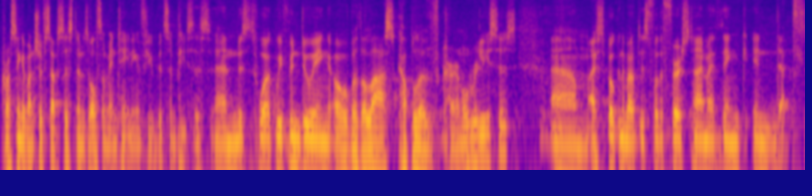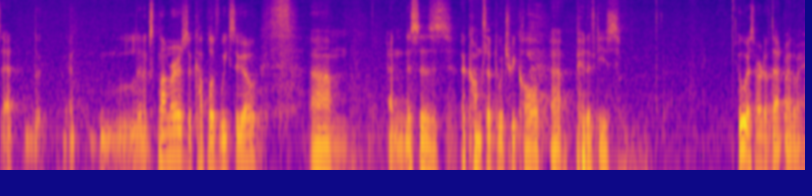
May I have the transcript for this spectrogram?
crossing a bunch of subsystems, also maintaining a few bits and pieces. And this is work we've been doing over the last couple of kernel releases. Um, I've spoken about this for the first time, I think, in depth at, the, at Linux Plumbers a couple of weeks ago. Um, and this is a concept which we call uh, PIDFDs. Who has heard of that, by the way?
